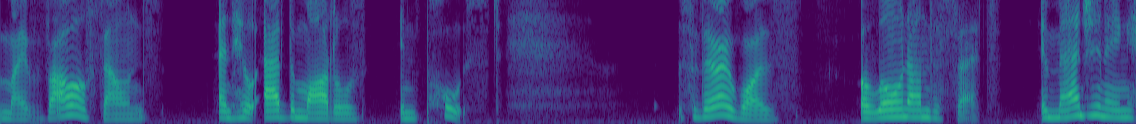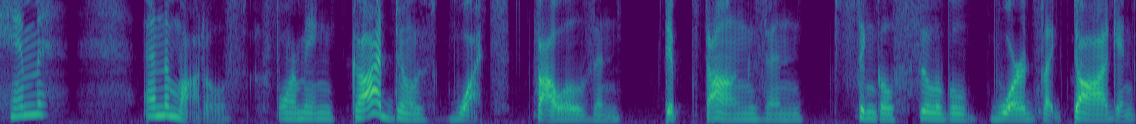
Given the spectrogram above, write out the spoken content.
my vowel sounds, and he'll add the models in post. So there I was, alone on the set, imagining him and the models forming God knows what vowels and diphthongs and single syllable words like dog and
